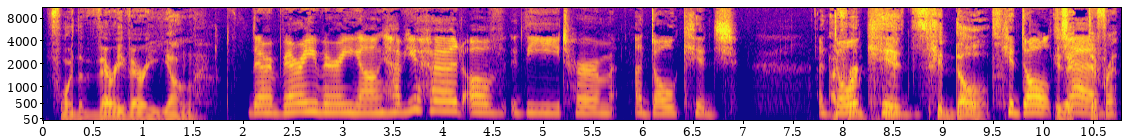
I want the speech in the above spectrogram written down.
for the very, very young. They're very, very young. Have you heard of the term adult kids? I've Adult heard kid- kids. Kidult. Kidult. Is yeah. it different?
